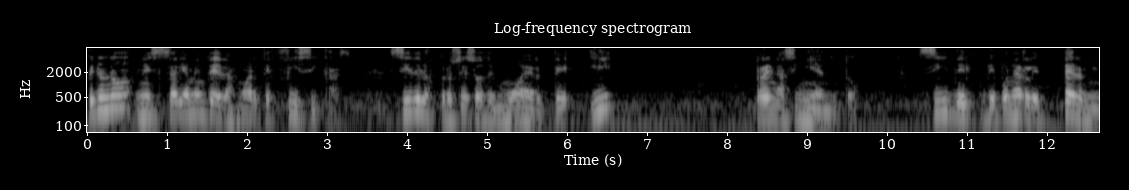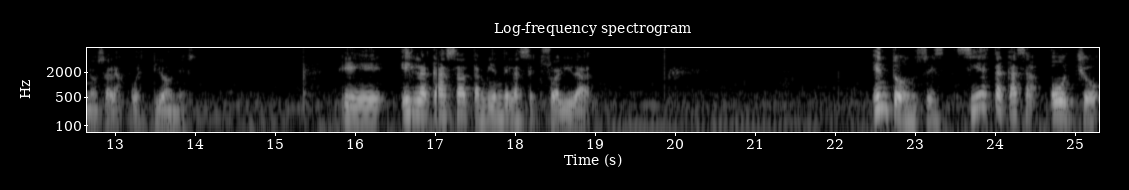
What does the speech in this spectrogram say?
pero no necesariamente de las muertes físicas, sí de los procesos de muerte y renacimiento, ¿sí? de, ponerle términos a las cuestiones. Eh, es la casa también de la sexualidad. Entonces, si esta casa 8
